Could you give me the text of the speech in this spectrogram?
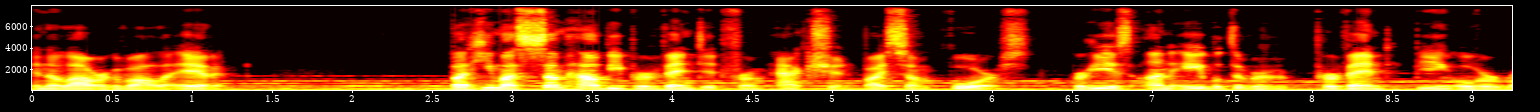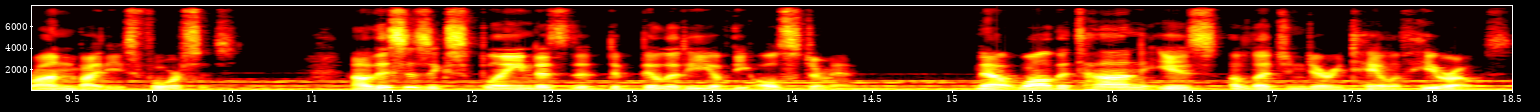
in the Leabhar Gabála Éireann. But he must somehow be prevented from action by some force, for he is unable to pre- prevent being overrun by these forces. Now, this is explained as the debility of the Ulstermen. Now, while the Táin is a legendary tale of heroes,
